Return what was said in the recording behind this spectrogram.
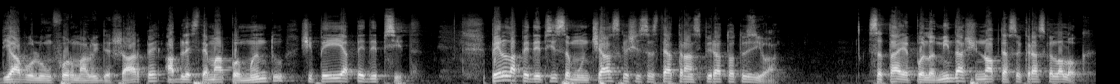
diavolul în forma lui de șarpe, a blestemat pământul și pe ei a pedepsit. Pe el l-a pedepsit să muncească și să stea transpirat toată ziua, să taie pălămida și noaptea să crească la loc.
